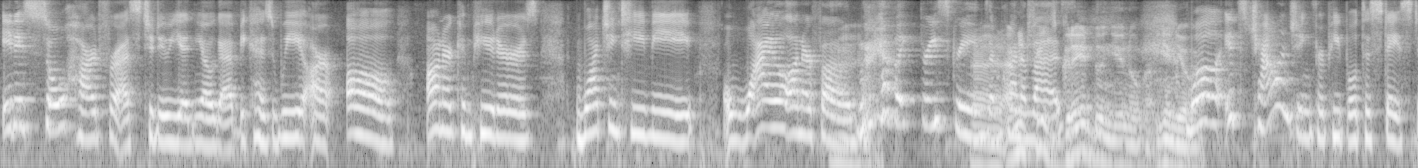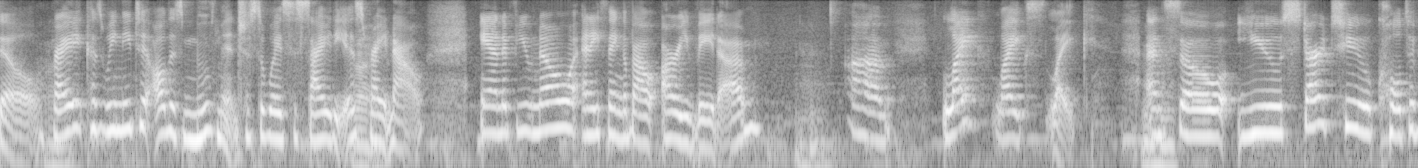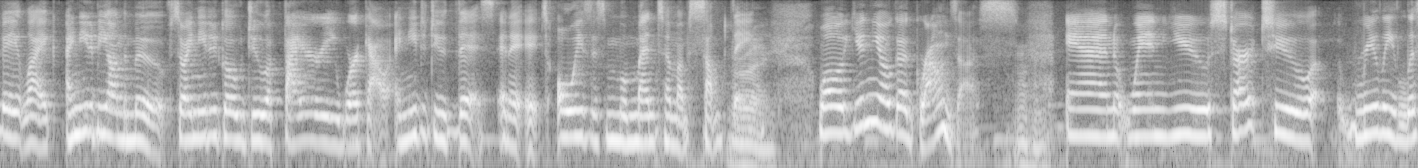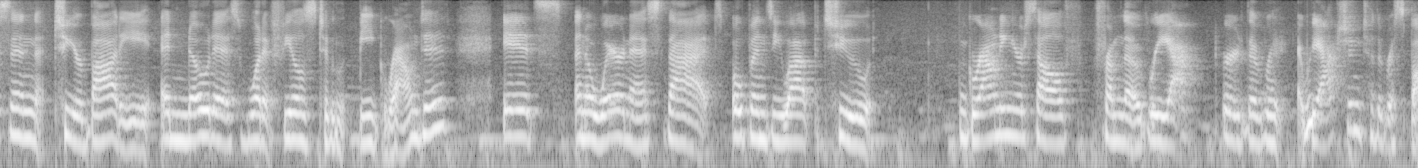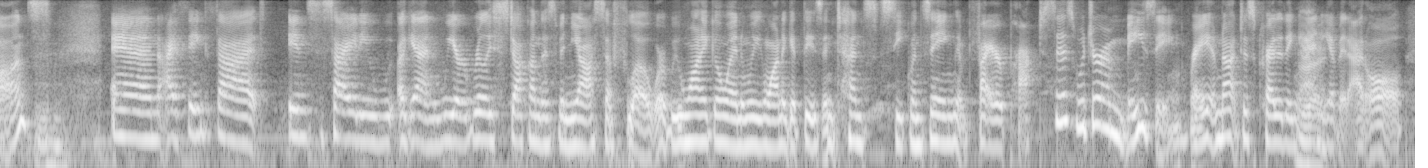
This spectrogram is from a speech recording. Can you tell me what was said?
It is so hard for us to do Yin yoga because we are all on our computers watching TV while on our phone. Right. We have like three screens in Uh, front and it of feels us. great doing yoga. Yin yoga. Well, it's challenging for people to stay still, right? Because we need to all this movement, just the way society is Right. right, now. And if you know anything about Ayurveda, um, like likes like. And mm-hmm. so you start to cultivate like I need to be on the move, so I need to go do a fiery workout. I need to do this, and it, it's always this momentum of something. Right. Well, yin yoga grounds us. Mm-hmm. And when you start to really listen to your body and notice what it feels to be grounded, it's an awareness that opens you up to grounding yourself from the react or the re- reaction to the response. Mm-hmm. And I think that in society, again, we are really stuck on this vinyasa flow where we want to go in and we want to get these intense sequencing and fire practices, which are amazing, right? I'm not discrediting any of it at all.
